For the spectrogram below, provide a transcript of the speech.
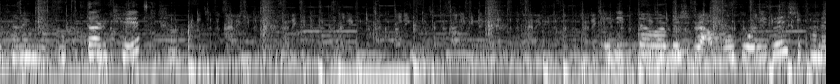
এখানে ভুট্টার ক্ষেত। এদিকটা আবার বেশ গ্রাম্য পরিবেশ এখানে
